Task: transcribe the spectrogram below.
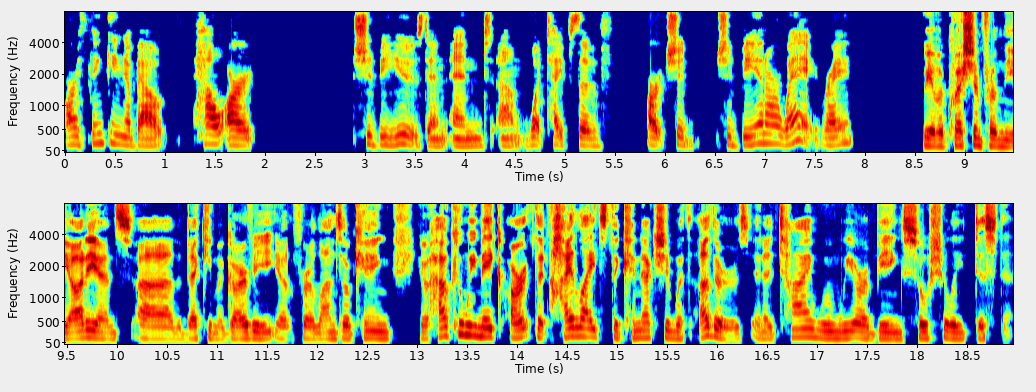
are thinking about how art should be used and and um, what types of art should should be in our way right we have a question from the audience, uh, the Becky McGarvey uh, for Alonzo King. You know, how can we make art that highlights the connection with others in a time when we are being socially distant?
